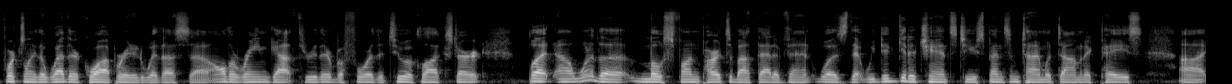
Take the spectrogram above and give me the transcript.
fortunately the weather cooperated with us. Uh, all the rain got through there before the two o'clock start. But uh, one of the most fun parts about that event was that we did get a chance to spend some time with Dominic Pace, uh,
